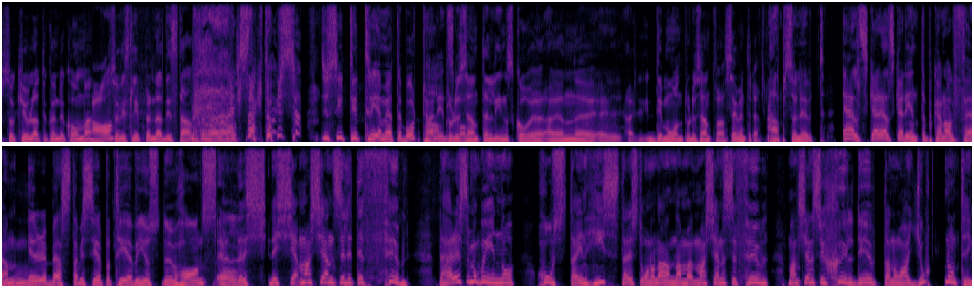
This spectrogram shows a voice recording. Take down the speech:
Så kul att du kunde komma, så vi slipper den där distansen mellan oss. Exakt, du, sitter ju tre meter bort här Ja, Lindskov. producenten Lindskov, är en eh, demonproducent va? Säger vi inte det? Absolut. Älskar, älskar inte på kanal 5. Mm. Är det det bästa vi ser på tv just nu Hans? Eller det, man känner sig lite ful. Det här är som att gå in och hosta i en hiss där det står någon annan. Man, man känner sig ful. Man känner sig skyldig utan att ha gjort någonting.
